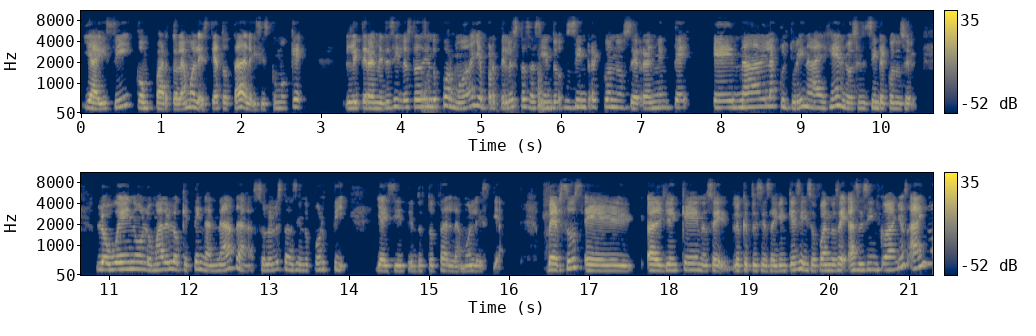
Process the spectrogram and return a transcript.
Y ahí sí comparto la molestia total. Ahí sí es como que literalmente sí lo estás haciendo por moda y aparte lo estás haciendo sin reconocer realmente eh, nada de la cultura y nada del género, o sea, sin reconocer lo bueno, lo malo, lo que tenga, nada, solo lo estás haciendo por ti. Y ahí sí entiendo total la molestia. Versus eh, alguien que, no sé, lo que tú decías, alguien que se hizo fan, no sé, hace cinco años, ay no,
